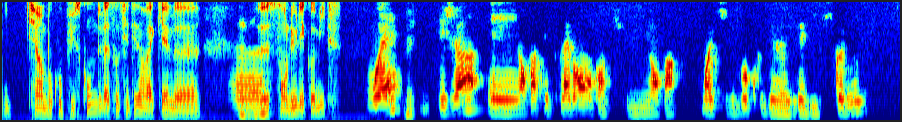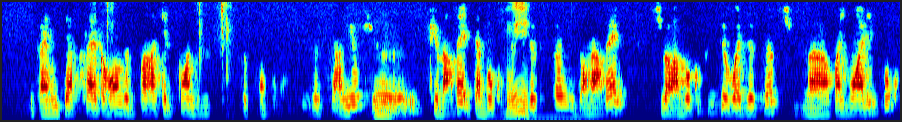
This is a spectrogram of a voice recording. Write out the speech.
il tient beaucoup plus compte de la société dans laquelle euh, Euh, euh, sont lus les comics. Ouais, Oui. déjà, et enfin c'est flagrant quand tu, enfin moi qui lis beaucoup de, de DC Comics, c'est quand même hyper flagrant de voir à quel point DC se prend sérieux que que Marvel. T'as beaucoup Oui. plus de fun dans Marvel, tu vas avoir beaucoup plus de what the fuck, tu vas, enfin ils vont aller beaucoup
